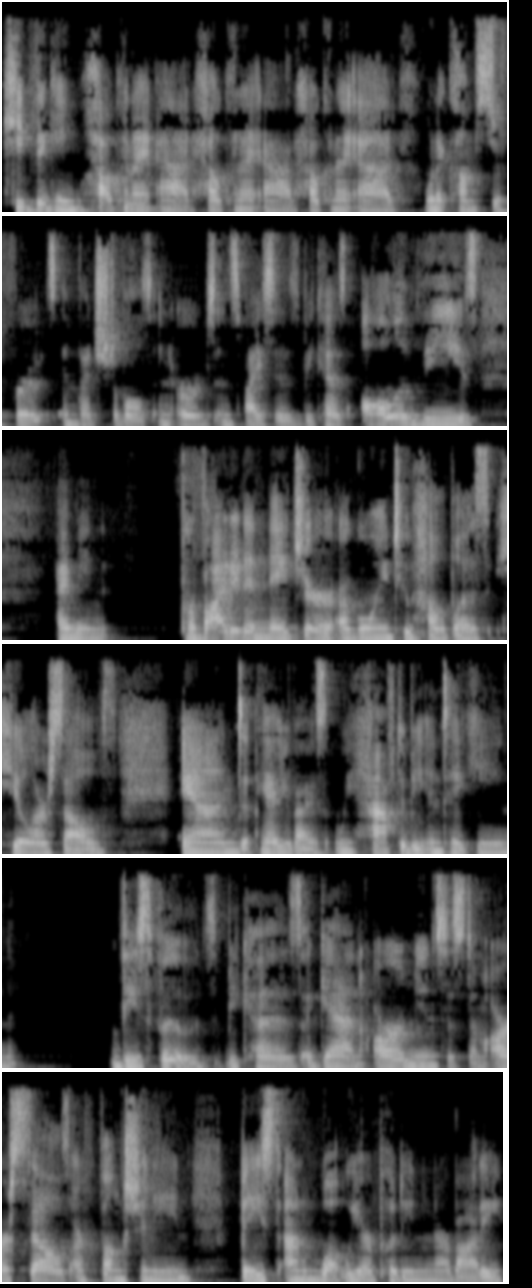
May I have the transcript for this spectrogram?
Keep thinking, how can I add? How can I add? How can I add when it comes to fruits and vegetables and herbs and spices? Because all of these, I mean, provided in nature are going to help us heal ourselves. And yeah, you guys, we have to be intaking these foods because again, our immune system, our cells are functioning based on what we are putting in our body.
